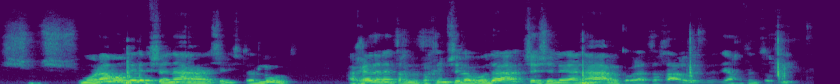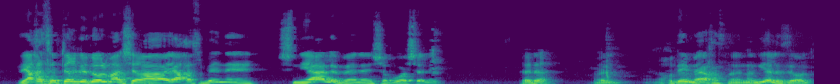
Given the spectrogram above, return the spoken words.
800 אלף שנה של השתדלות, אחרי זה נצח נצחים של עבודה, של, של הנאה וקבלת שכר, זה, זה יחס אינסופי. זה יחס יותר גדול מאשר היחס בין אה, שנייה לבין אה, שבוע שלם. בסדר? אבל אנחנו יודעים, היחס, נגיע לזה עוד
